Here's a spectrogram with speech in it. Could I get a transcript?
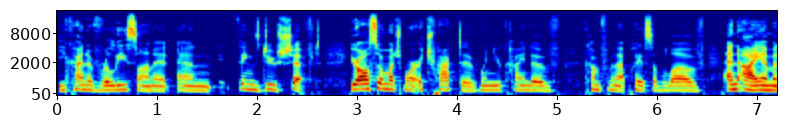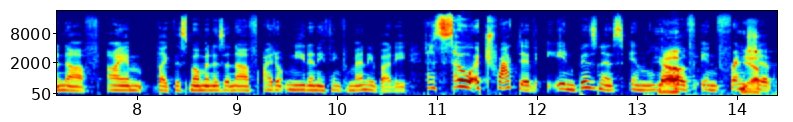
You kind of release on it, and things do shift. You're also much more attractive when you kind of come from that place of love. And I am enough. I am like this moment is enough. I don't need anything from anybody. That's so attractive in business, in love, in friendship,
